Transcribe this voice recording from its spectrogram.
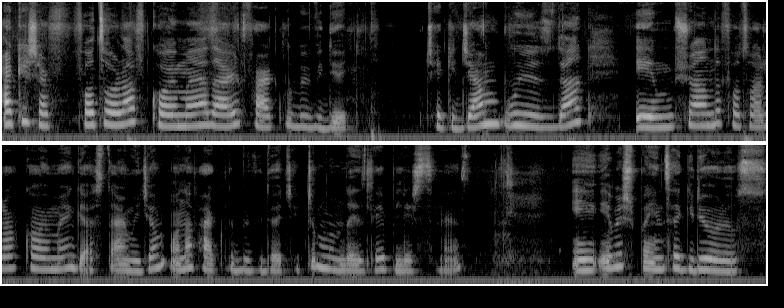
Arkadaşlar fotoğraf koymaya dair farklı bir video çekeceğim. Bu yüzden şu anda fotoğraf koymayı göstermeyeceğim. Ona farklı bir video çekeceğim. Bunu da izleyebilirsiniz. E, İbiş Paint'e giriyoruz.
